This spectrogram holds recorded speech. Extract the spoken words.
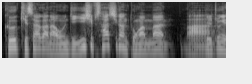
그 기사가 나온 지 24시간 동안만 아, 일종의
